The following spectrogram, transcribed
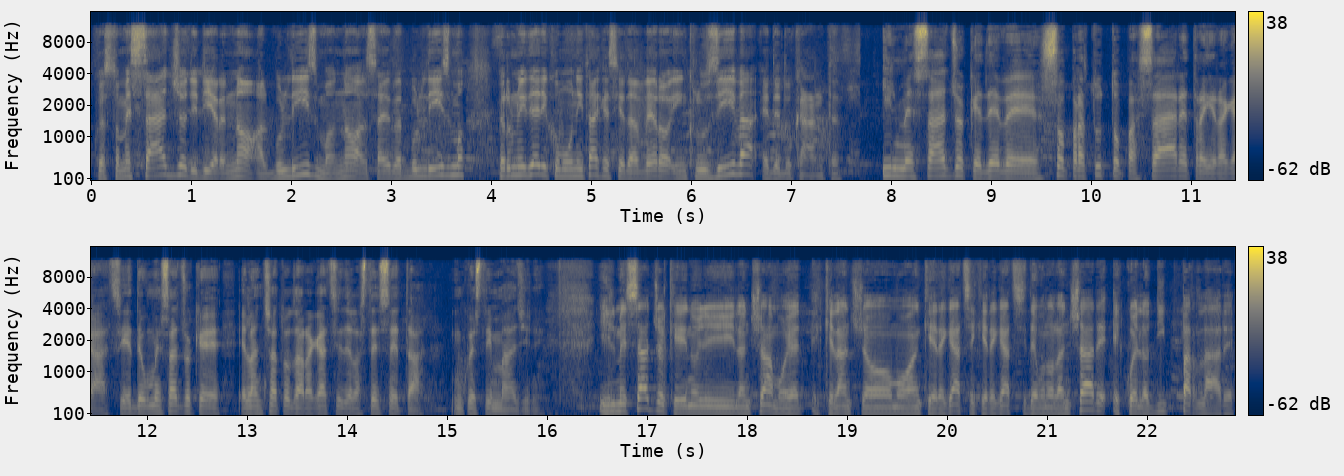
questo messaggio di dire no al bullismo bullismo, no al cyberbullismo, per un'idea di comunità che sia davvero inclusiva ed educante. Il messaggio che deve soprattutto passare tra i ragazzi ed è un messaggio che è lanciato da ragazzi della stessa età in queste immagini? Il messaggio che noi lanciamo e che lanciamo anche ai ragazzi e che i ragazzi devono lanciare è quello di parlare.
